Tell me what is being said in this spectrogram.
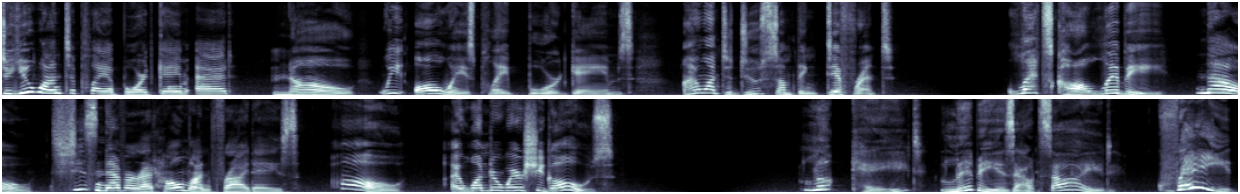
Do you want to play a board game, Ed? No, we always play board games. I want to do something different. Let's call Libby. No, she's never at home on Fridays. Oh, I wonder where she goes. Look, Kate, Libby is outside. Great!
